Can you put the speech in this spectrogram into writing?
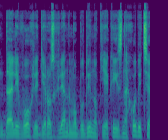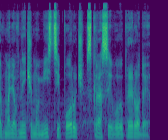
Далі в огляді розглянемо будинок, який знаходиться в мальовничому місці поруч з красивою природою.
